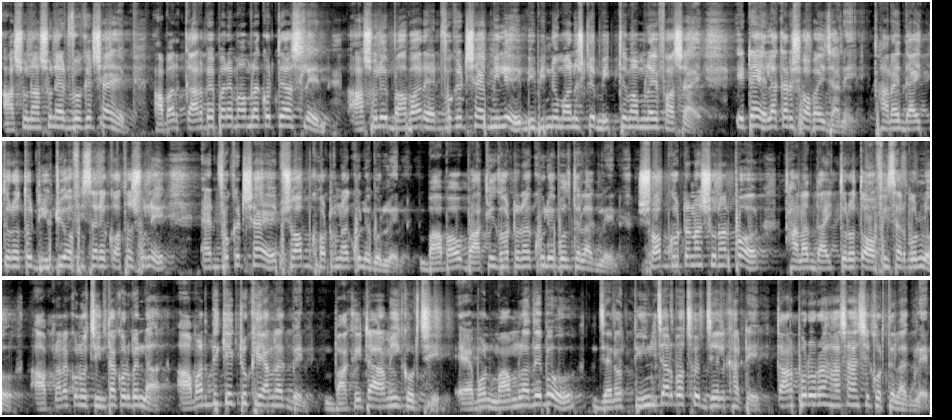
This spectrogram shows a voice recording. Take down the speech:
আসুন আসুন অ্যাডভোকেট সাহেব, আবার কার ব্যাপারে মামলা করতে আসলেন? আসলে বাবার অ্যাডভোকেট সাহেব মিলে বিভিন্ন মানুষকে মিথ্যে মামলায় ফাঁসায়। এটা এলাকার সবাই জানে। থানায় দায়িত্বরত ডিউটি অফিসারের কথা শুনে অ্যাডভোকেট সাহেব সব ঘটনা খুলে বললেন। বাবাও বাকি ঘটনা খুলে বলতে লাগলেন। সব ঘটনা শোনার পর থানার দায়িত্বরত অফিসার বলল, আপনারা কোনো চিন্তা করবেন না, আমার দিকে একটু খেয়াল রাখবেন। বাকিটা আমিই করছি। এমন মামলা দেব যেন তিন চার বছর জেল খাটে, তারপর ওরা হাসাহাসি করতে লাগলেন।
